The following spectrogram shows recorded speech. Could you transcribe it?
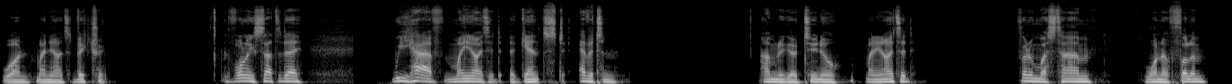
1 Man United victory. The following Saturday, we have Man United against Everton. I'm going to go 2 0 Man United. Fulham West Ham, 1 0 Fulham.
